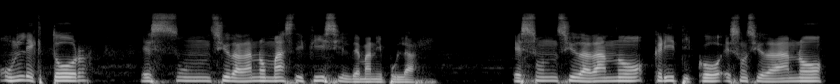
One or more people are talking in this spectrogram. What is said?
Un lector es un ciudadano más difícil de manipular. Es un ciudadano crítico, es un ciudadano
